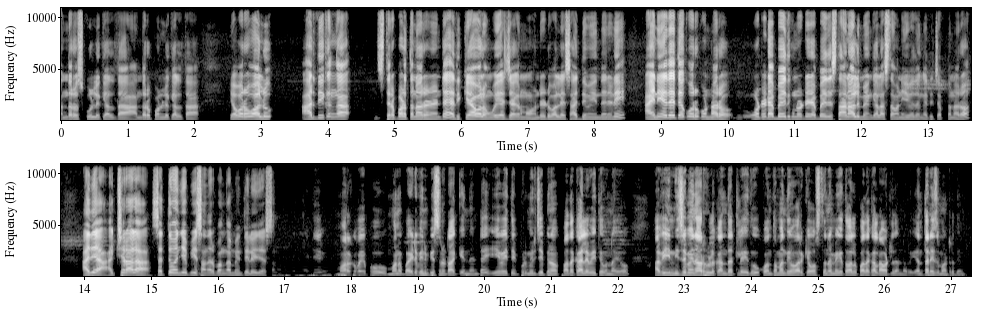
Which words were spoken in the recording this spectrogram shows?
అందరూ స్కూళ్ళకి వెళ్తా అందరూ పనులకి వెళ్తా ఎవరు వాళ్ళు ఆర్థికంగా స్థిరపడుతున్నారు అని అంటే అది కేవలం వైఎస్ జగన్మోహన్ రెడ్డి వల్లే సాధ్యమైందని ఆయన ఏదైతే కోరుకుంటున్నారో నూట డెబ్బై ఐదుకు నూట డెబ్బై ఐదు స్థానాలు మేము గెలుస్తామని ఏ విధంగా అయితే చెప్తున్నారో అది అక్షరాల సత్యం అని చెప్పి ఈ సందర్భంగా మేము తెలియజేస్తున్నాం. అయితే మరొక వైపు మనకు బయట వినిపిస్తున్న టాక్ ఏంటంటే ఏవైతే ఇప్పుడు మీరు చెప్పిన పథకాలు ఏవైతే ఉన్నాయో అవి నిజమైన అర్హులకు అందట్లేదు కొంతమంది వరకే వస్తున్నాయి మిగతా వాళ్ళకి పథకాలు రావట్లేదు అంటారు ఎంత నిజమంటారు దీంట్లో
